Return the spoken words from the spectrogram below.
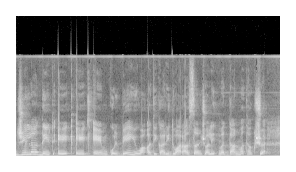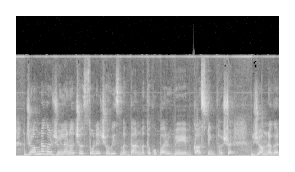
જિલ્લા દીઠ એક એક એમ કુલ બે યુવા અધિકારી દ્વારા સંચાલિત મતદાન મથક છે જામનગર જિલ્લાના છસો ને છવ્વીસ મતદાન મથકો પર વેબ કાસ્ટિંગ થશે. જામનગર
